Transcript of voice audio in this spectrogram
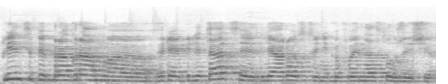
В принципе, программа реабилитации для родственников военнослужащих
